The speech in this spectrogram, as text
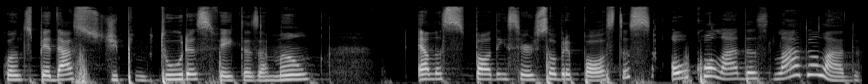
quanto pedaços de pinturas feitas à mão. Elas podem ser sobrepostas ou coladas lado a lado.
